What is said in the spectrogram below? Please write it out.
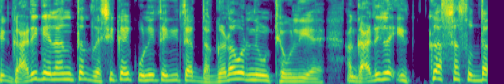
ती गाडी गेल्यानंतर जशी काही कोणीतरी त्या दगडावर नेऊन ठेवली आहे आणि गाडीला इतकासा सुद्धा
